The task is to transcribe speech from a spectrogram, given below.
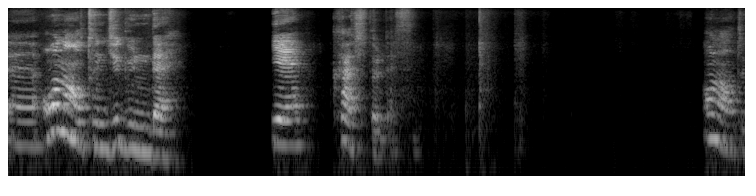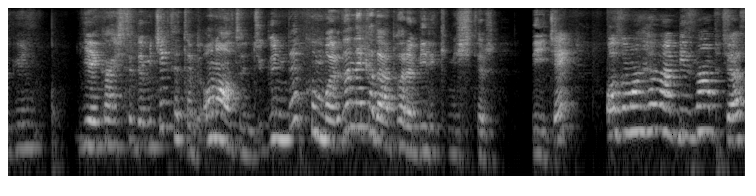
e, 16. günde y kaçtır desin. 16 gün y kaçtır demeyecek de tabii 16. günde kumbarada ne kadar para birikmiştir diyecek. O zaman hemen biz ne yapacağız?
